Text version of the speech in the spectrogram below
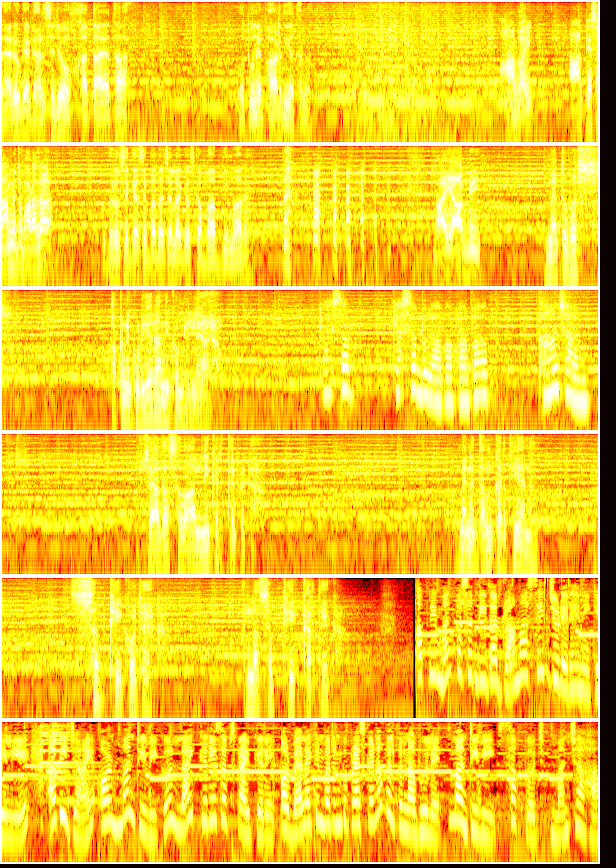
नेहरू के घर से जो खत आया था वो तूने फाड़ दिया था ना? हाँ भाई आपके सामने तो फाड़ा था। तो फिर उसे कैसे पता चला कि उसका बाप बीमार है? भाई आप भी। मैं तो बस अपनी गुड़िया रानी को मिलने आया हूँ। कैसा कैसा बुलावा बाबा? आप कहाँ जा रहे हैं? ज़्यादा सवाल नहीं करते बेटा। मैंने दम कर दिया ना, सब ठीक हो जाएगा। अल्लाह सब ठीक कर देगा। अपने मन पसंदीदा ड्रामा से जुड़े रहने के लिए अभी जाएँ और मन टीवी को लाइक करें, सब्सक्राइब करें और बेल आइकन बटन को प्रेस करना बिल्कुल ना भूलें। मन टीवी, सब कुछ मन चाहा।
